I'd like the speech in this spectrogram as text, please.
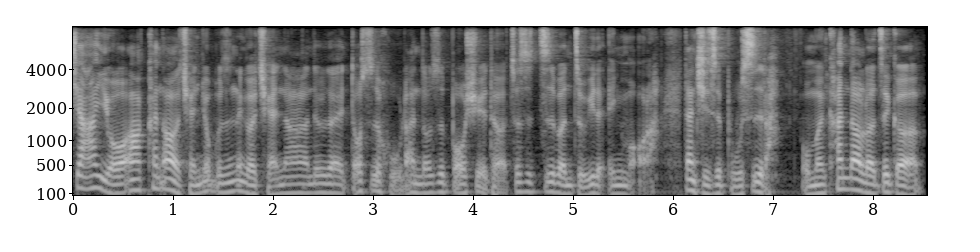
加油啊，看到的钱就不是那个钱啊，对不对？都是唬烂，都是 bullshit，这是资本主义的阴谋啦。但其实不是啦，我们看到了这个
